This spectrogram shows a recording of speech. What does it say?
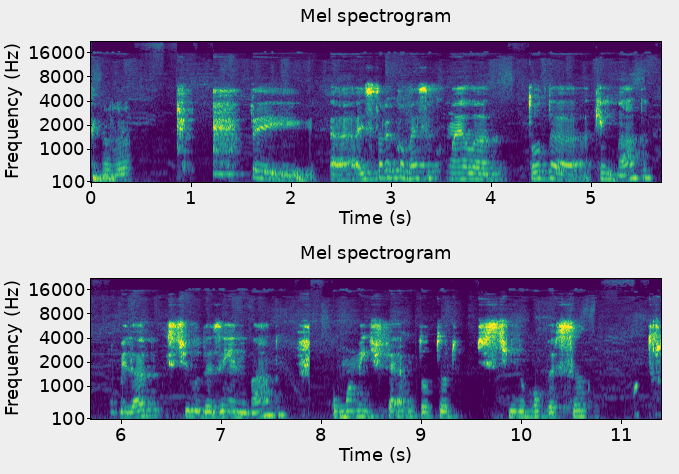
Bem, a história começa com ela toda queimada, no melhor estilo desenho animado, com um Homem de Ferro e Doutor Destino conversando com o outro.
